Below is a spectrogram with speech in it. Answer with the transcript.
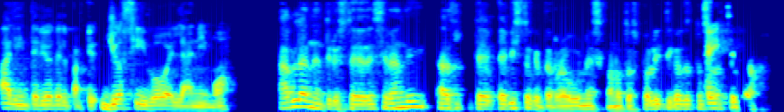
al interior del partido. Yo sí veo el ánimo. ¿Hablan entre ustedes, Randy? he visto que te reúnes con otros políticos de tu sí. partido.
